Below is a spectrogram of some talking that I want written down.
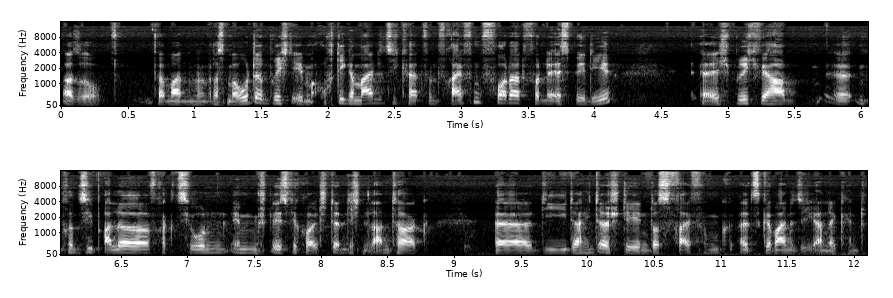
also wenn man, wenn man das mal runterbricht, eben auch die Gemeinnützigkeit von Freifunk fordert von der SPD. Äh, sprich, wir haben äh, im Prinzip alle Fraktionen im Schleswig-Holsteinischen Landtag äh, die dahinter stehen, dass Freifunk als gemeinnützig anerkannt,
